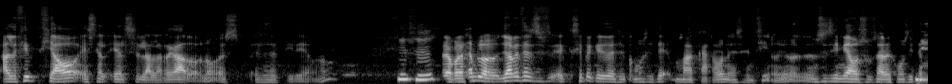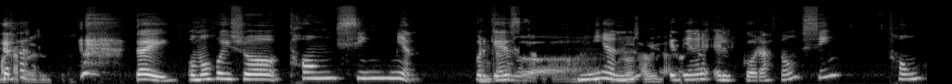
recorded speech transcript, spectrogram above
al decir tiao es el, es el alargado, ¿no? Es, es el fideo, ¿no? Pero, por ejemplo, yo a veces siempre he querido decir cómo se dice macarrones en chino. Yo no, sé si me sabes cómo se dice macarrones en chino. 对，我们会说通心面，porque es miel que tiene el corazón sin ton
